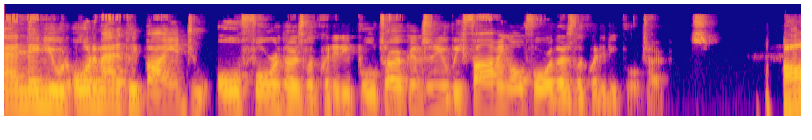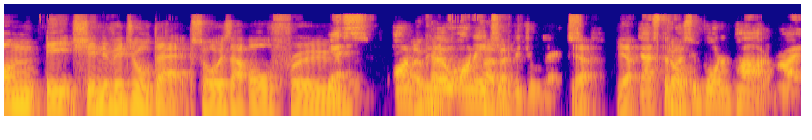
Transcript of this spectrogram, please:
and then you would automatically buy into all four of those liquidity pool tokens, and you'll be farming all four of those liquidity pool tokens on each individual dex, or is that all through? Yes, on okay. no on each Perfect. individual dex. Yeah, yeah. That's the cool. most important part, right?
